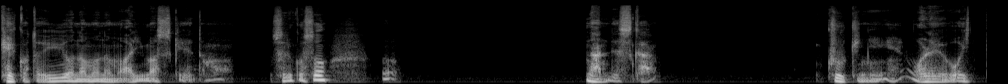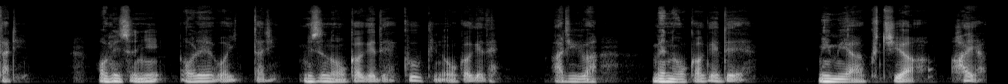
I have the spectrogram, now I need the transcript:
稽古というようなものもありますけれどもそれこそ何ですか空気にお礼を言ったりお水にお礼を言ったり水のおかげで空気のおかげであるいは目のおかげで耳や口や歯や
